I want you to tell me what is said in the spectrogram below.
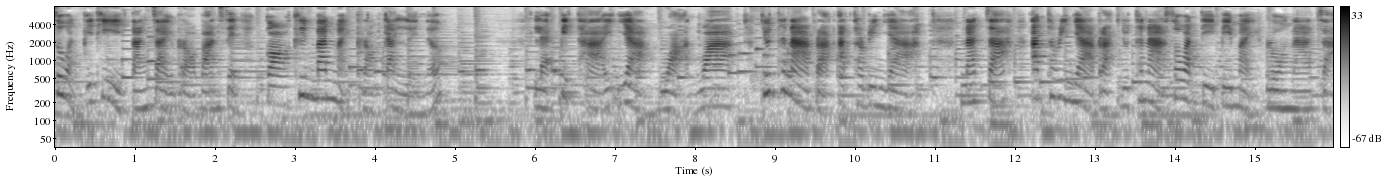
ส่วนพิธีตั้งใจรอบ้านเสร็จ ก็ขึ้นบ้านใหม่พร้อมกันเลยเนอะและปิดท้ายอย่างหวานว่า ยุทธนารักอัธรินยานะจ๊ะ อัธรินยารักยุทธนาสวัสดีปีใหม่ลวงนาจ้า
